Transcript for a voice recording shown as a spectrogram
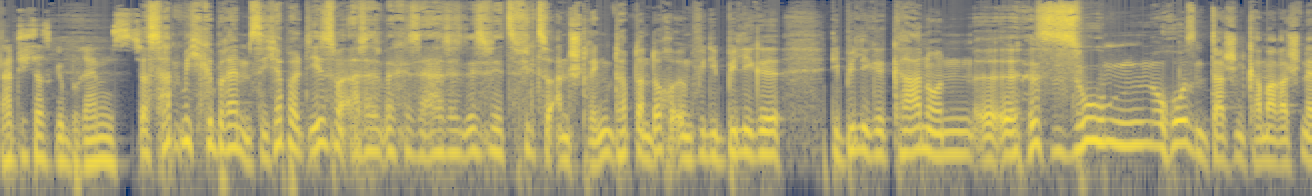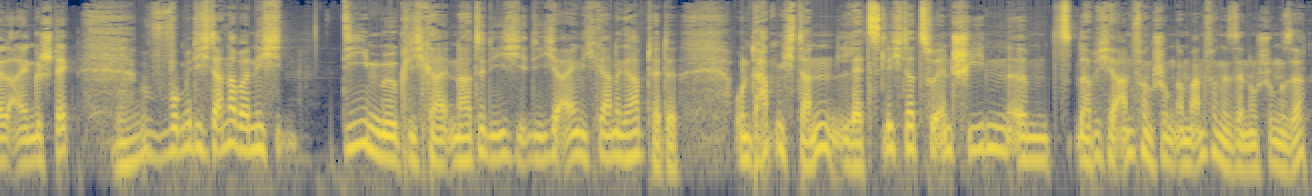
Hat dich das gebremst? Das hat mich gebremst. Ich habe halt jedes Mal, also gesagt, das ist jetzt viel zu anstrengend und habe dann doch irgendwie die billige, die billige Canon äh, Zoom Hosentaschenkamera schnell eingesteckt, mhm. womit ich dann aber nicht die Möglichkeiten hatte, die ich, die ich eigentlich gerne gehabt hätte. Und habe mich dann letztlich dazu entschieden, ähm, da habe ich ja Anfang schon, am Anfang der Sendung schon gesagt,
